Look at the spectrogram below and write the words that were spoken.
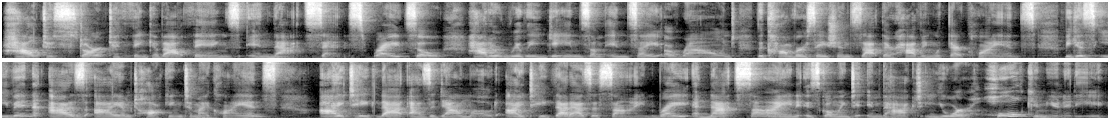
how to start to think about things in that sense, right? So, how to really gain some insight around the conversations that they're having with their clients. Because even as I am talking to my clients, I take that as a download. I take that as a sign, right? And that sign is going to impact your whole community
